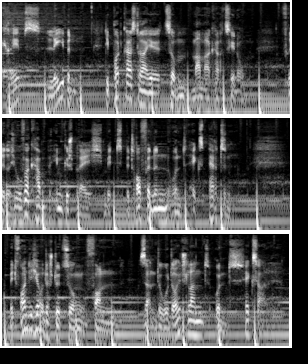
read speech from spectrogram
Krebs leben. Die Podcastreihe zum Mammakarzinom. Friedrich Overkamp im Gespräch mit Betroffenen und Experten. Mit freundlicher Unterstützung von Sando Deutschland und Hexal.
